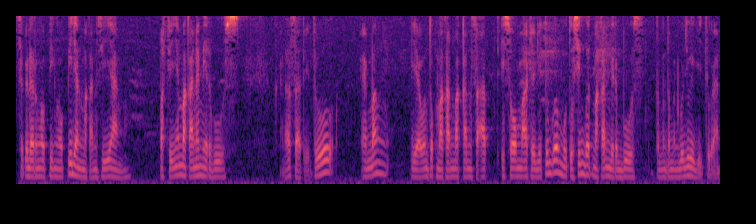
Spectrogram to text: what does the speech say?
Sekedar ngopi-ngopi dan makan siang. Pastinya makannya mie rebus. Karena saat itu emang ya untuk makan-makan saat isoma kayak gitu gue mutusin buat makan mie rebus. Teman-teman gue juga gitu kan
